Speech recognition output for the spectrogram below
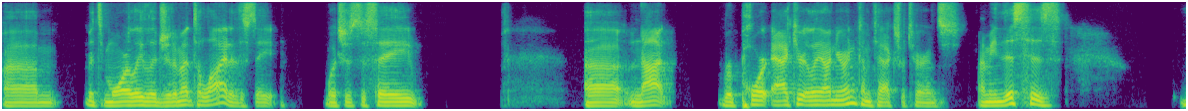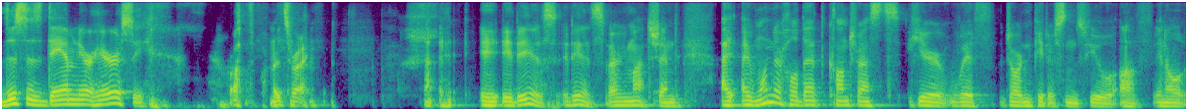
um, it's morally legitimate to lie to the state, which is to say uh, not report accurately on your income tax returns. I mean, this is this is damn near heresy. Rothbard's right. It, it is. It is very much, and I, I wonder how that contrasts here with Jordan Peterson's view of you know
